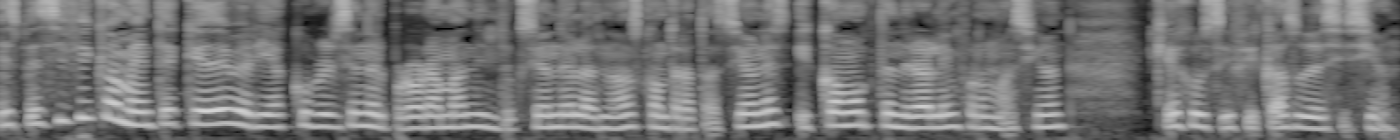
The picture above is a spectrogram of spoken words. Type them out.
Específicamente, qué debería cubrirse en el programa de inducción de las nuevas contrataciones y cómo obtendrá la información que justifica su decisión.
